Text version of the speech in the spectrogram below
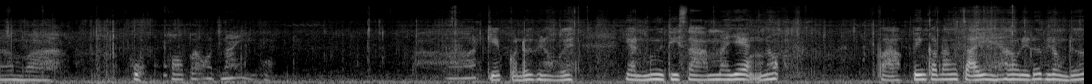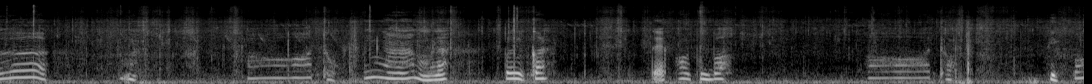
งามว่าโอ้ออกไปหดในโอ้ปาดเก็บก่อนเด้อพี่น้องเอ้ยยันมือที่สามมาแย่งเนาะฝากเป็นกำลังใจให้เฮาเลยเด้อพี่น้องเด้ออืมอ๋อถูกงามมานะเบิ่งอีกก่อนแตกพอดพุ่นบ่อ๋อถูกพี่โอ้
